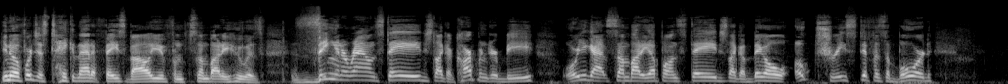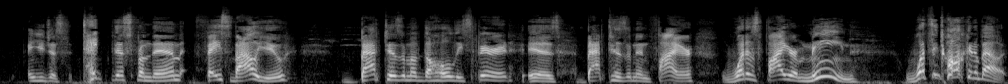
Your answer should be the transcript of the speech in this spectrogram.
You know, if we're just taking that at face value from somebody who is zinging around stage like a carpenter bee, or you got somebody up on stage like a big old oak tree stiff as a board, and you just take this from them, face value, baptism of the Holy Spirit is baptism in fire. What does fire mean? What's he talking about?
